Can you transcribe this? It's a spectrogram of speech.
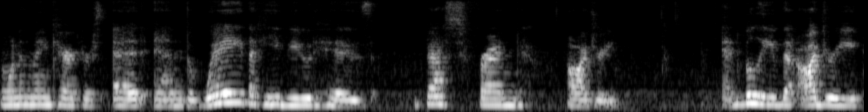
one of the main characters, Ed, and the way that he viewed his best friend, Audrey. Ed believed that Audrey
